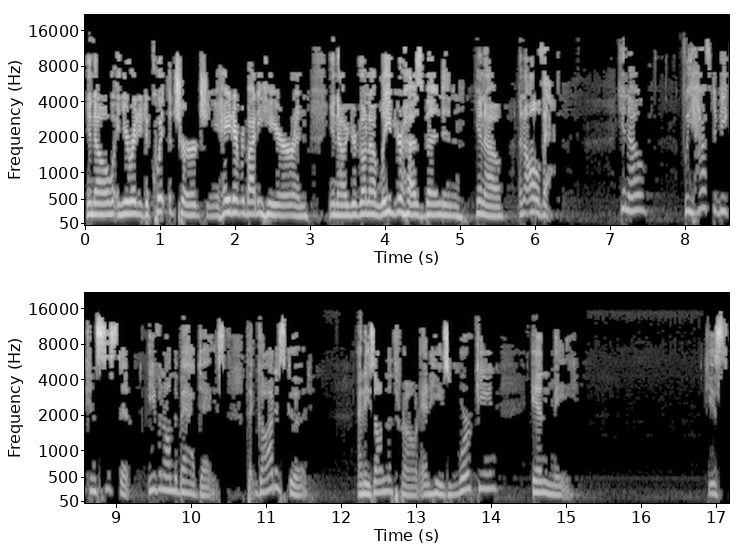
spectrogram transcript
You know, and you're ready to quit the church and you hate everybody here and, you know, you're going to leave your husband and, you know, and all that. You know, we have to be consistent, even on the bad days, that God is good and He's on the throne and He's working in me. He's,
